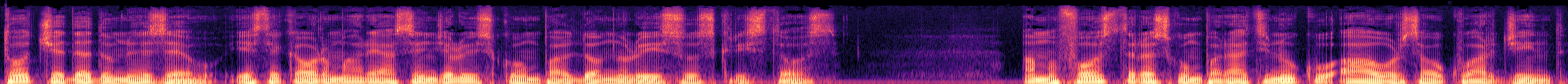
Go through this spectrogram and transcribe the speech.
Tot ce dă Dumnezeu este ca urmare a sângelui scump al Domnului Isus Hristos. Am fost răscumpărați nu cu aur sau cu argint,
